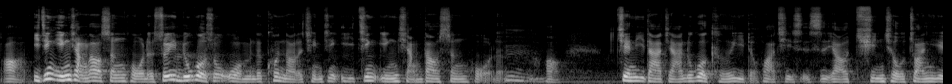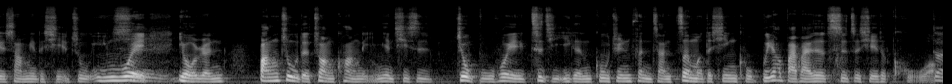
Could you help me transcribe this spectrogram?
啊，已经影响到生活了。所以如果说我们的困扰的情境已经影响到生活了，嗯，哦，建议大家如果可以的话，其实是要寻求专业上面的协助，因为有人。帮助的状况里面，其实就不会自己一个人孤军奋战这么的辛苦，不要白白的吃这些的苦哦。对，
